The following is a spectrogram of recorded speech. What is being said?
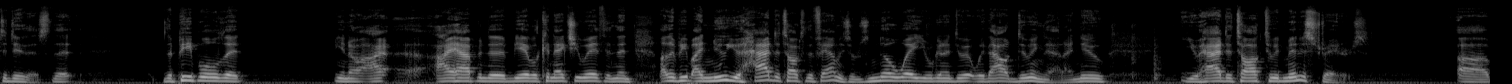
to do this. That the people that you know I I happened to be able to connect you with, and then other people. I knew you had to talk to the families. There was no way you were going to do it without doing that. I knew you had to talk to administrators. Uh,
